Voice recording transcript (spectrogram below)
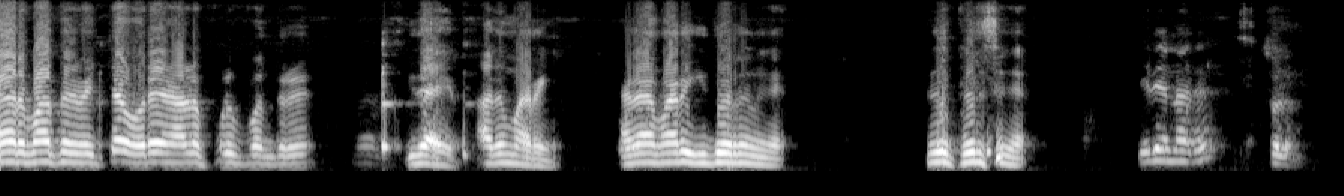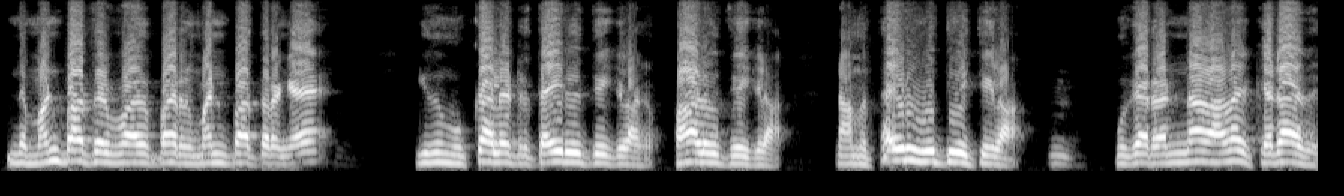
வேற பாத்திரம் வச்சா ஒரே நாள்ல புளிப்பு வந்துரு இதாயிரும். அது மாதிரிங்க. அதே மாதிரி இது வருங்க இது பெருசுங்க. இது என்னது? சொல்லுங்க. இந்த மண் பாத்திரம் பாருங்க மண் பாத்திரங்க. இது முக்கால் லிட்டர் தயிர் ஊற்றி வைக்கலாங்க. பால் ஊற்றி வைக்கலாம். நாம தயிர் ஊற்றி வச்சுக்கலாம். ம். முக்கா ரெண்டு நாள் ஆனால் கெடாது.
